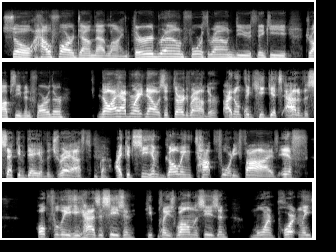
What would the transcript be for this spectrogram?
So, how far down that line? Third round, fourth round? Do you think he drops even farther? No, I have him right now as a third rounder. I don't think he gets out of the second day of the draft. Okay. I could see him going top 45 if hopefully he has a season, he plays well in the season, more importantly,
